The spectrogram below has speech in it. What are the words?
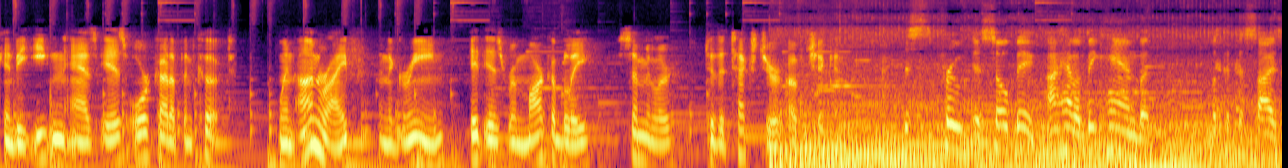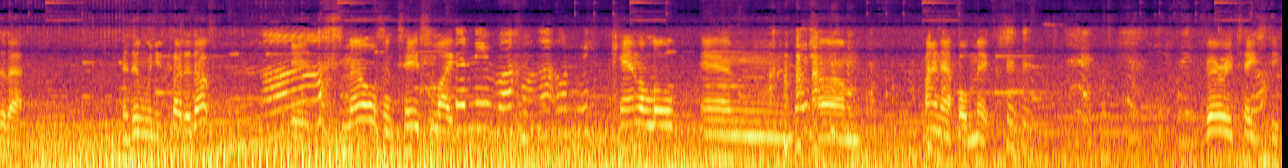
can be eaten as is or cut up and cooked. When unripe in the green, it is remarkably similar to the texture of chicken. This fruit is so big. I have a big hand, but look at the size of that. And then when you cut it up, it smells and tastes like cantaloupe and um, pineapple mix. Very tasty.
